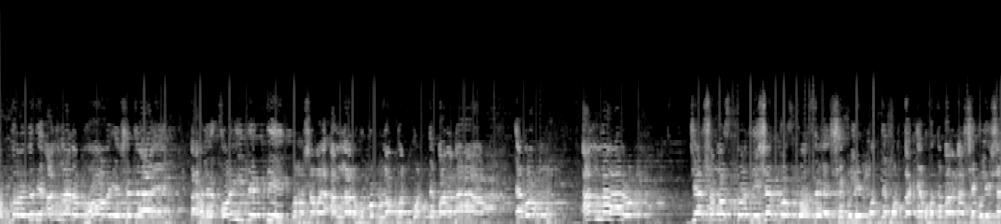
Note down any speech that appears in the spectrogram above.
অন্তরে যদি আল্লাহর ভয় এসে যায়, তাহলে ওই ব্যক্তি কোনো সময় আল্লাহর হুকুম লঙ্ঘন করতে পারে না এবং আল্লাহর যে সমস্ত নিষেধ বস্তু আছে, সেগুলির মধ্যে মোট্টাকে হতে পারে না, সেগুলি সে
